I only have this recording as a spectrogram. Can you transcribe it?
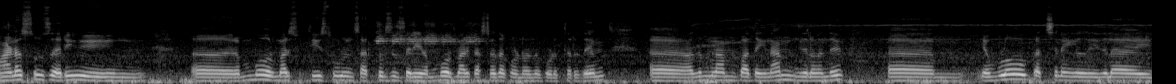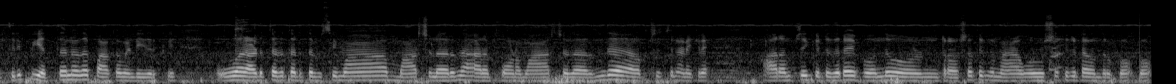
மனசும் சரி ரொம்ப ஒரு மாதிரி சுற்றி சூழல் சர்க்கிள்ஸும் சரி ரொம்ப ஒரு மாதிரி கஷ்டத்தை கொண்டு வந்து கொடுத்துருது. அதுவும் இல்லாமல் பார்த்தீங்கன்னா இதில் வந்து எவ்வளோ பிரச்சனைகள் இதில் திருப்பி எத்தனை தான் பார்க்க வேண்டியது இருக்குது ஒவ்வொரு அடுத்தடுத்தடுத்த விஷயமா மார்ச்லேருந்து ஆர போன மார்ச்லேருந்து ஆரம்பிச்சிச்சு ஆரம்பிச்சிச்சுன்னு நினைக்கிறேன். ஆரம்பித்து கிட்டத்தட்ட இப்போ வந்து ஒன்றரை வருஷத்துக்கு மே ஒரு வருஷத்துக்கிட்ட வந்திருக்கோம்.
